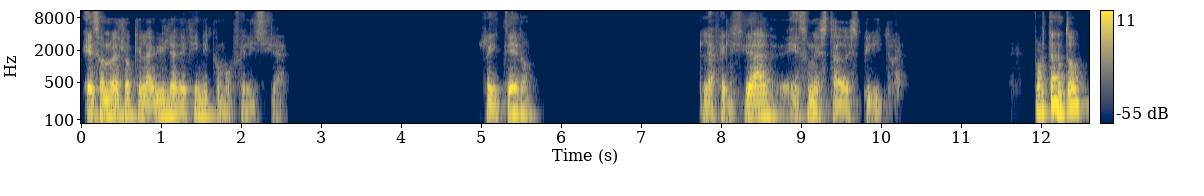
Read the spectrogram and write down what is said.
eso no es lo que la Biblia define como felicidad. Reitero, la felicidad es un estado espiritual. Por tanto,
